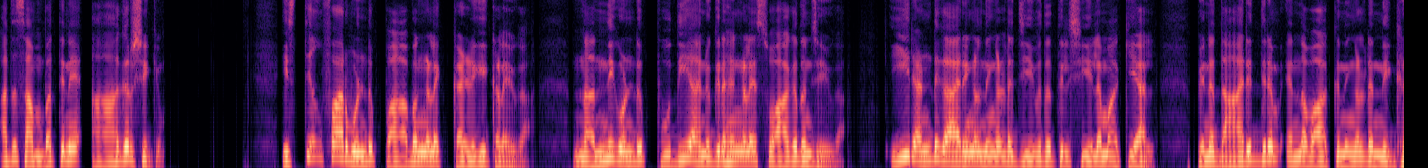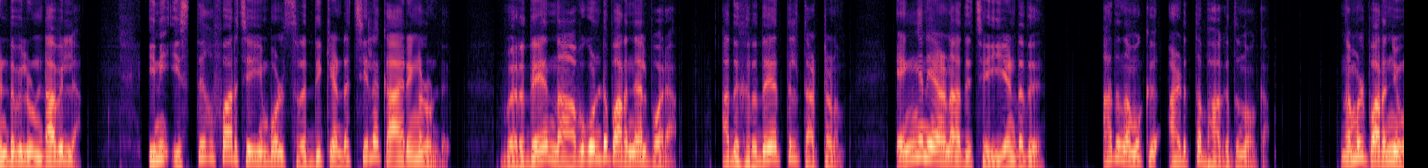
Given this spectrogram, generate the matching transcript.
അത് സമ്പത്തിനെ ആകർഷിക്കും. ഇസ്തിഗ്ഫാർ കൊണ്ട് പാപങ്ങളെ കഴുകിക്കളയുക. നന്ദി കൊണ്ട് പുതിയ അനുഗ്രഹങ്ങളെ സ്വാഗതം ചെയ്യുക. ഈ രണ്ട് കാര്യങ്ങൾ നിങ്ങളുടെ ജീവിതത്തിൽ ശീലമാക്കിയാൽ പിന്നെ ദാരിദ്ര്യം എന്ന വാക്ക് നിങ്ങളുടെ നിഘണ്ടുവിൽ ഉണ്ടാവില്ല. ഇനി ഇസ്തിഗ്ഫാർ ചെയ്യുമ്പോൾ ശ്രദ്ധിക്കേണ്ട ചില കാര്യങ്ങളുണ്ട്. വെറുതെ നാവുകൊണ്ട് പറഞ്ഞാൽ പോരാ. അത് ഹൃദയത്തിൽ തട്ടണം. എങ്ങനെയാണ് അത് ചെയ്യേണ്ടത്? അത് നമുക്ക് അടുത്ത ഭാഗത്ത് നോക്കാം. നമ്മൾ പറഞ്ഞു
